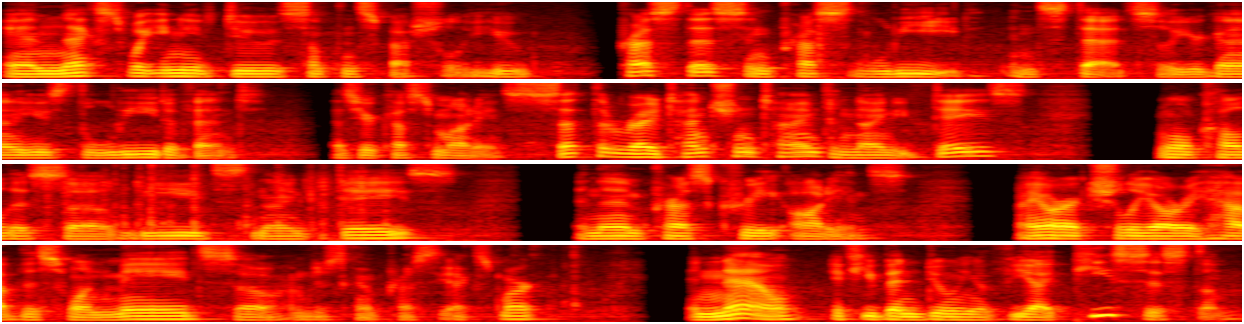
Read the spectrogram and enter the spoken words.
And next, what you need to do is something special. You press this and press lead instead. So you're going to use the lead event as your custom audience. Set the retention time to 90 days. We'll call this uh, leads 90 days. And then press create audience. I actually already have this one made, so I'm just going to press the X mark. And now, if you've been doing a VIP system,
